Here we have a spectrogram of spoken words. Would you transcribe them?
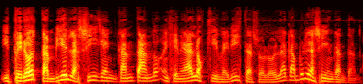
y pero también la siguen cantando, en general los kirchneristas o los de la Cámpora la siguen cantando.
